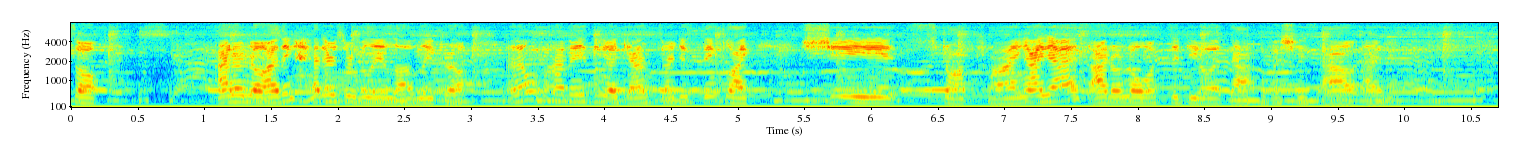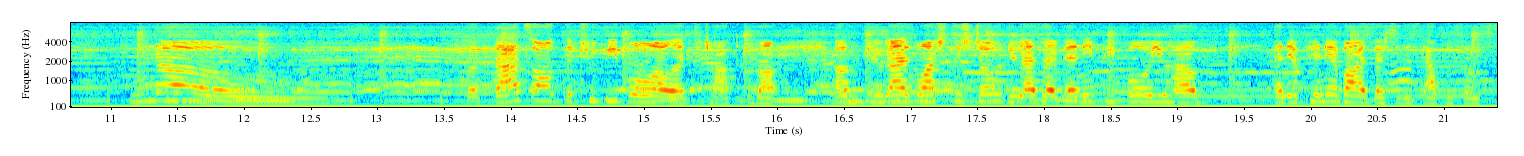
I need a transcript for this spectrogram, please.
so, I don't know, I think Heather's a really lovely girl, I don't have anything against her, I just think, like, she stop trying, I guess. I don't know what to deal with that, but she's out, and who knows? But that's all the two people I like to talk about. Um, do you guys watch the show? Do you guys have any people you have any opinion about, especially this episode 6,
